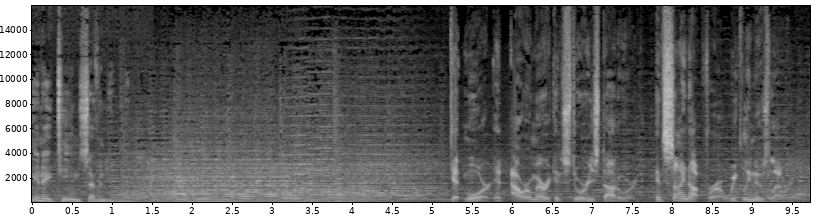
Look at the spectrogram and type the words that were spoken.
in 1871. Get more at OurAmericanStories.org and sign up for our weekly newsletter.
